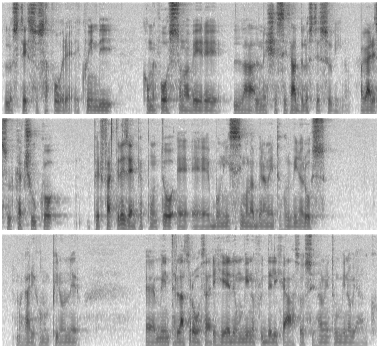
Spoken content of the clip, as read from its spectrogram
lo stesso sapore e quindi come possono avere la necessità dello stesso vino. Magari sul cacciucco, per farti l'esempio, appunto è, è buonissimo l'abbinamento col vino rosso, magari con un pinot nero, eh, mentre la trota richiede un vino più delicato, sicuramente un vino bianco.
